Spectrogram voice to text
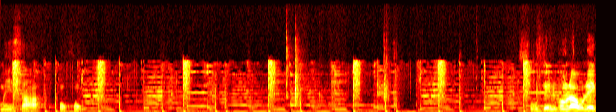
เมษาหกหกสูตรเด่นของเราเลข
